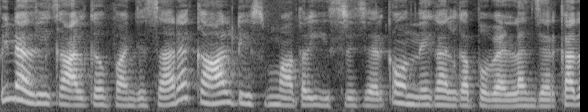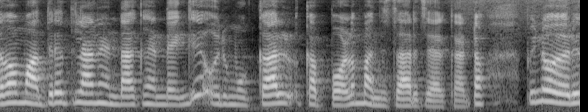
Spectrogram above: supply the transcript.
പിന്നെ അതിൽ കാൽ കപ്പ് പഞ്ചസാര കാൽ ടീസ്പൂൺ മാത്രം ഈസ്റ്റ് ചേർക്കുക ഒന്നേ കാൽ കപ്പ് വെള്ളം ചേർക്കുക. അഥവാ മധുരത്തിലാണ് ഉണ്ടാക്കേണ്ടതെങ്കിൽ ഒരു മുക്കാൽ കപ്പോളം പഞ്ചസാര ചേർക്കുക കേട്ടോ. പിന്നെ ഒരു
